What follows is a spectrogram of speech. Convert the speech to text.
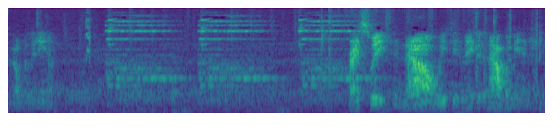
We don't really need them. Alright, sweet. And now we can make it an alchemy engine.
